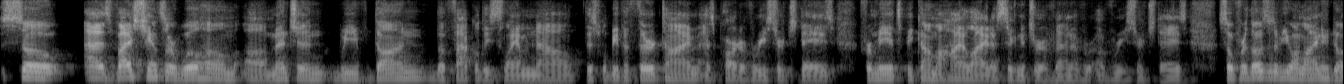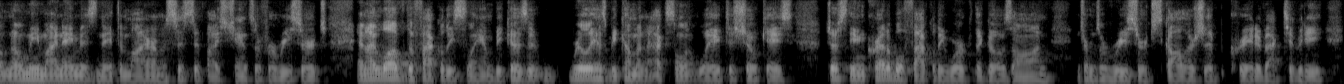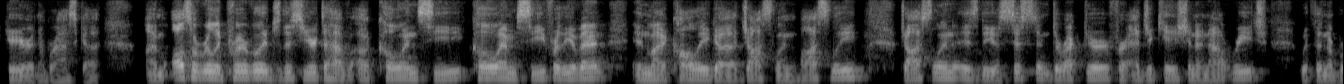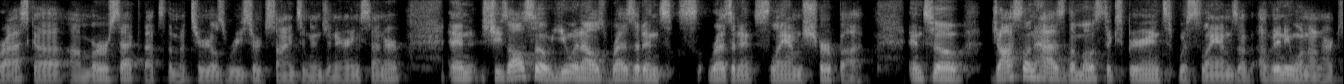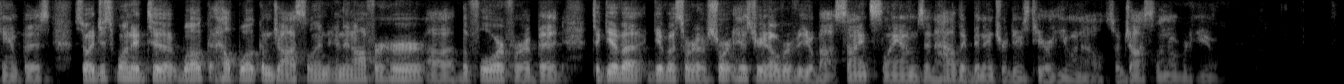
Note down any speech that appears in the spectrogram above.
So as Vice Chancellor Wilhelm uh, mentioned, we've done the Faculty Slam now. This will be the third time as part of Research Days. For me, it's become a highlight, a signature event of, of Research Days. So for those of you online who don't know me, my name is Nathan Meyer. I'm Assistant Vice Chancellor for Research. And I love the Faculty Slam because it really has become an excellent way to showcase just the incredible faculty work that goes on in terms of research, scholarship, creative activity here at Nebraska. I'm also really privileged this year to have a co-MC, co-MC for the event and my colleague uh, Jocelyn Bosley. Jocelyn is the Assistant Director for Education and Outreach with the Nebraska uh, MRSEC, that's the Materials Research Science and Engineering Center. And she's also UNL's residence, resident SLAM Sherpa. And so Jocelyn has the most experience with slams of, of anyone on our campus. So I just wanted to welcome, help welcome Jocelyn and then offer her uh, the floor for a bit to give a, give a sort of short history and overview about science slams and how they've been introduced here at UNL. So Jocelyn, over to you.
